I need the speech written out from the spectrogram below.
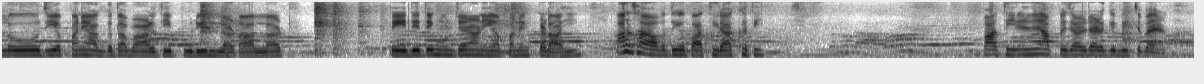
ਲੋ ਜੀ, ਆਪਾਂ ਨੇ ਅੱਗ ਤਾਂ ਬਾਲਤੀ ਪੂਰੀ ਲਟਾ ਲਟ। ਤੇ ਇਹਦੇ ਤੇ ਹੁਣ ਚੜਾਣੀ ਆਪਾਂ ਨੇ ਕੜਾਹੀ। ਆਹ ਸਾਫ਼ ਦੀ ਪਾਥੀ ਰੱਖਤੀ। ਪਾਥੀ ਨੇ ਆਪੇ ਜਲ ਜਲ ਕੇ ਵਿੱਚ ਪੈਣਾ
